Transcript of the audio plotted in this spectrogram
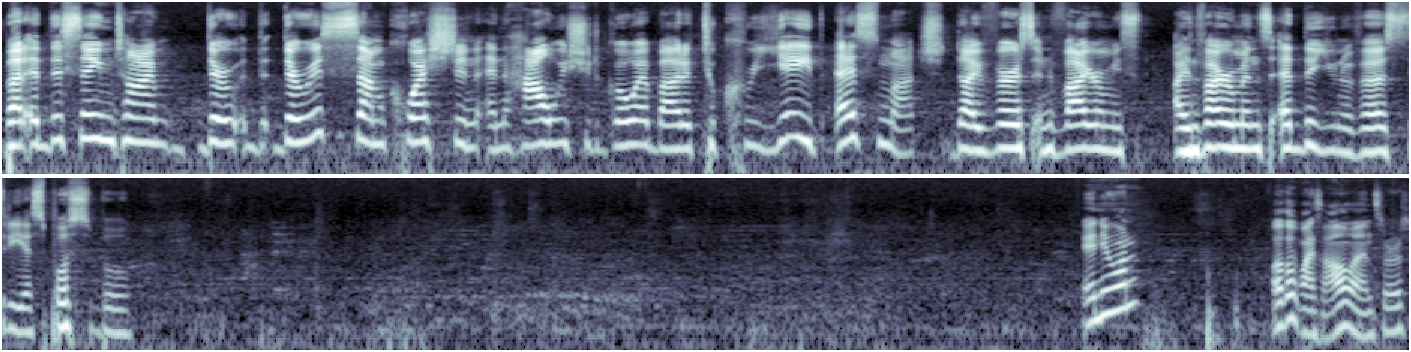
But at the same time, there, there is some question and how we should go about it to create as much diverse environments, environments at the university as possible. Anyone? Otherwise, I'll answer it.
